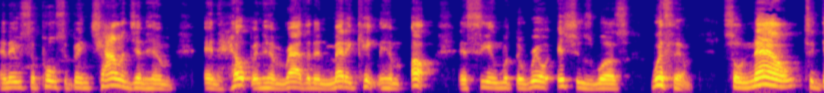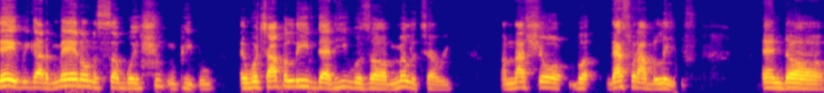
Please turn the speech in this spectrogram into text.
and they were supposed to have been challenging him and helping him rather than medicating him up and seeing what the real issues was with him. So now today we got a man on the subway shooting people, in which I believe that he was uh military. I'm not sure, but that's what I believe. And uh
